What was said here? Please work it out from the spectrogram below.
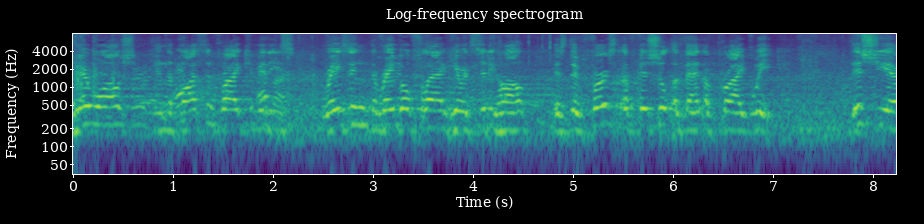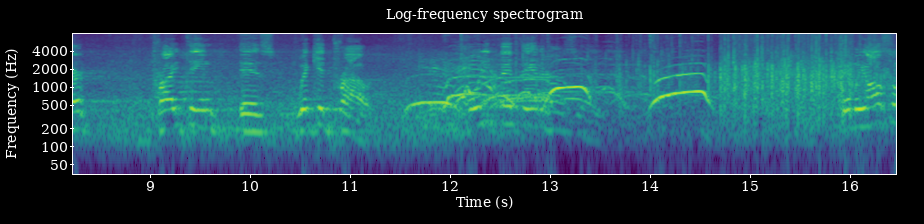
Mayor Walsh and the Boston Pride Committee's Raising the Rainbow Flag here at City Hall is the first official event of Pride Week. This year, Pride theme is Wicked Proud. 45th anniversary. And we also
